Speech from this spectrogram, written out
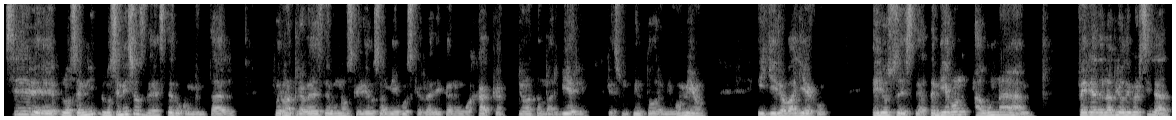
Sí, los, los inicios de este documental fueron a través de unos queridos amigos que radican en Oaxaca, Jonathan Barbieri, que es un pintor amigo mío, y Gira Vallejo. Ellos este, atendieron a una feria de la biodiversidad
